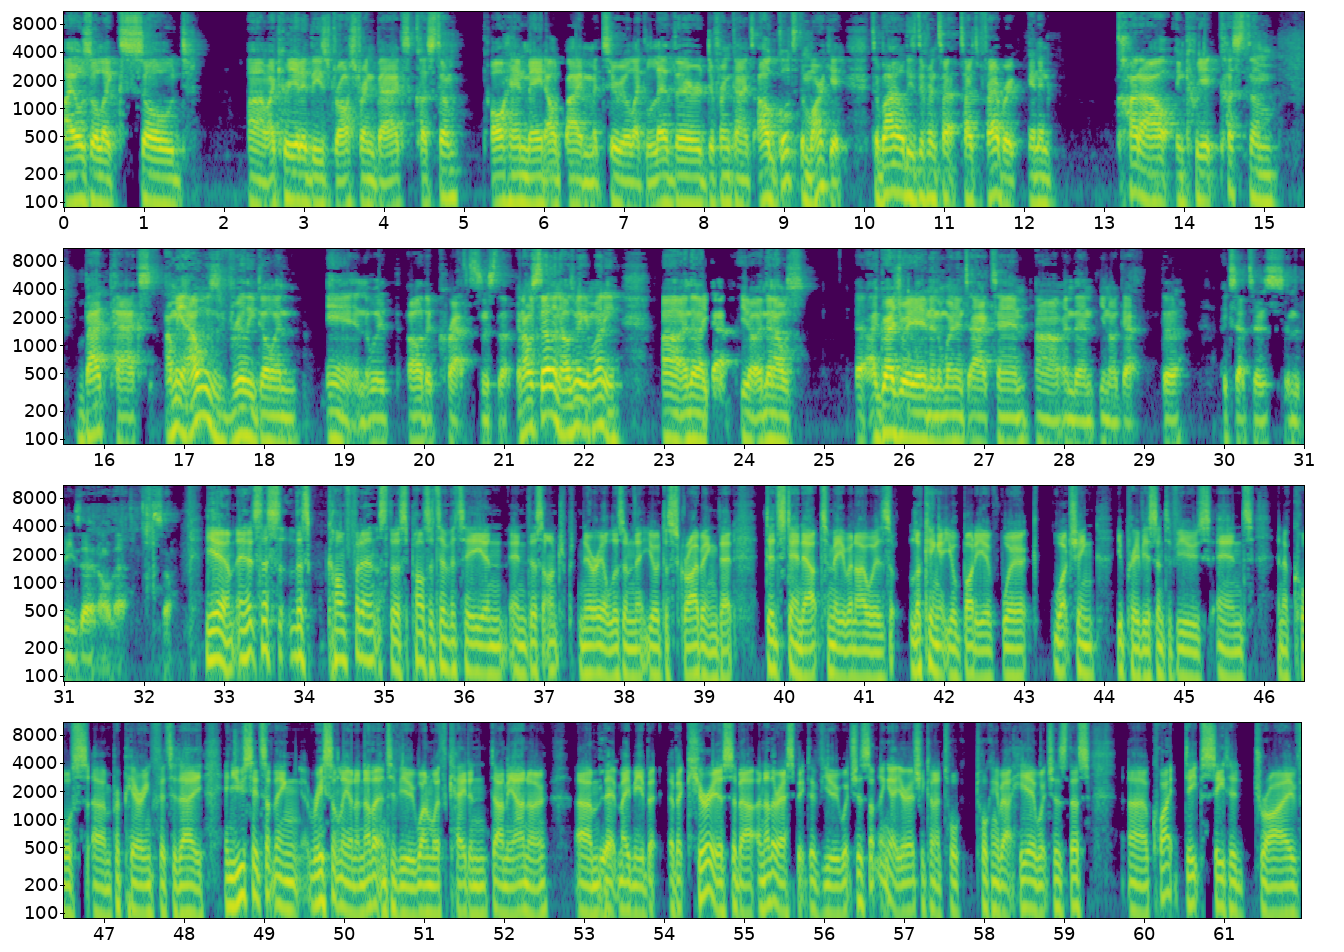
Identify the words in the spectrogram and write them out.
I also like sold. Um, I created these drawstring bags custom all handmade. I'll buy material like leather, different kinds. I'll go to the market to buy all these different types of fabric and then cut out and create custom backpacks. I mean, I was really going in with all the crafts and stuff, and I was selling. I was making money, uh, and then I got you know, and then I was I graduated and then went into acting, uh, and then you know got the acceptance and the visa and all that. So yeah, and it's this this confidence, this positivity, and and this entrepreneurialism that you're describing that did stand out to me when I was looking at your body of work watching your previous interviews and and of course um, preparing for today. And you said something recently on another interview, one with Caden Damiano, um, yeah. that made me a bit a bit curious about another aspect of you, which is something that you're actually kind of talk, talking about here, which is this uh, quite deep seated drive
